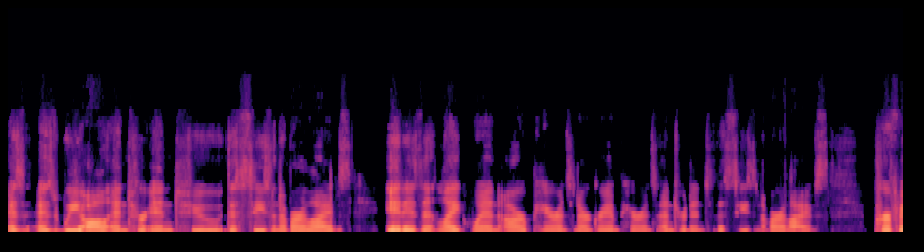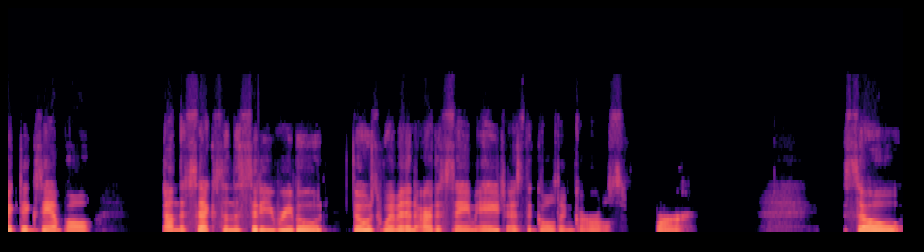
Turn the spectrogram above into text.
as as we all enter into this season of our lives it isn't like when our parents and our grandparents entered into the season of our lives. Perfect example on the Sex and the City reboot, those women are the same age as the Golden Girls were. So,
